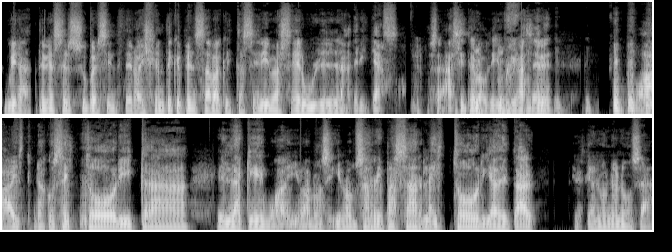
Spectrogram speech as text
Mira, te voy a ser súper sincero. Hay gente que pensaba que esta serie iba a ser un ladrillazo. O sea, así te lo digo. Iba a ser una cosa histórica en la que íbamos, íbamos a repasar la historia de tal. Y decía, no, no, no. O sea,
